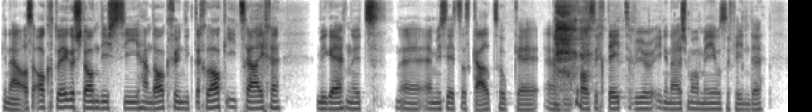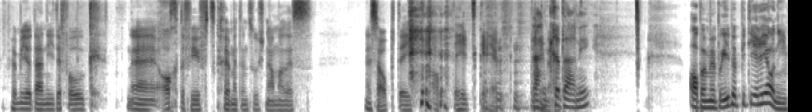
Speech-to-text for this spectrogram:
Genau, also aktueller Stand ist, sie haben angekündigt, eine Klage einzureichen. Wir gerne nicht, äh, er müsse jetzt das Geld zurückgeben. Ähm, falls ich dort würde, irgendwann mal mehr herausfinden, können wir dann in der Folge äh, 58 können wir dann sonst noch mal ein, ein Update, Update geben. Danke, Genau. Dani. Aber wir bleiben bei dir, Jani.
